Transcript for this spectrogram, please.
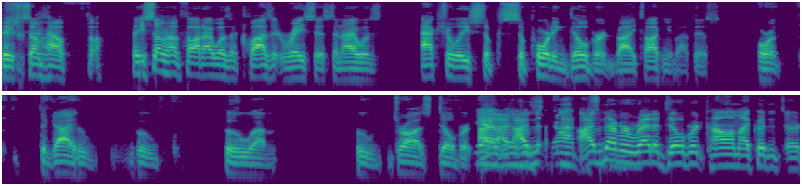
They somehow th- they somehow thought I was a closet racist, and I was actually su- supporting Dilbert by talking about this, or the guy who who who um who draws Dilbert. Yeah, I, have I've, I've never read a Dilbert column. I couldn't uh,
